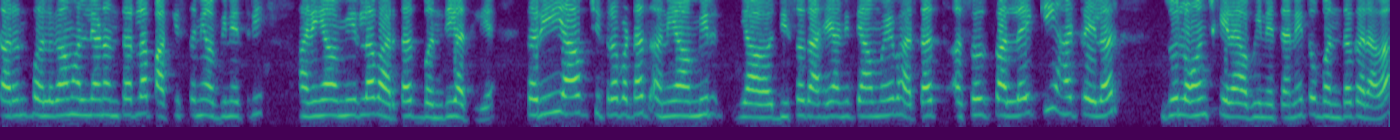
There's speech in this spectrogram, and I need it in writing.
कारण पहलगाम हल्ल्यानंतरला पाकिस्तानी अभिनेत्री अनिया अमीरला भारतात बंदी घातली आहे. तरी या चित्रपटात अनिया अमीर या दिसत आहे आणि त्यामुळे भारतात असं चाललंय की हा ट्रेलर जो लॉन्च केलाय अभिनेत्याने तो बंद करावा.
